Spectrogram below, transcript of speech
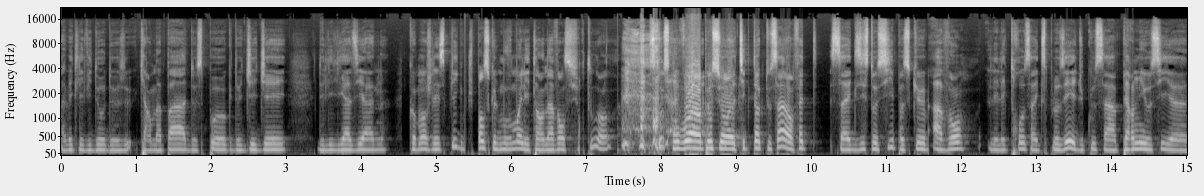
Avec les vidéos de Karmapa, de Spoke, de JJ, de Lily Asian. Comment je l'explique? Je pense que le mouvement, il était en avance surtout. Hein. ce qu'on voit un peu sur TikTok, tout ça, en fait, ça existe aussi parce que avant l'électro, ça a explosé et du coup, ça a permis aussi euh,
